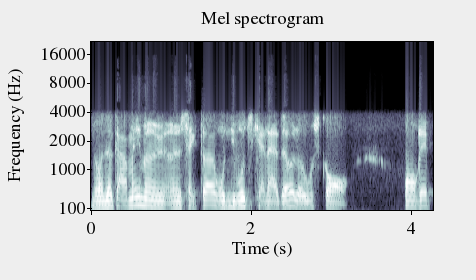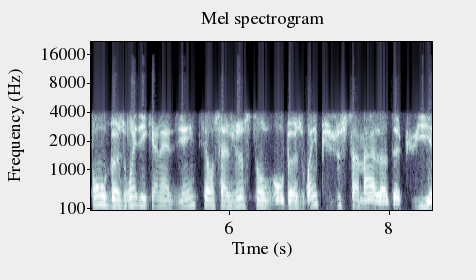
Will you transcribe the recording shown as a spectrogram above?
Mais on a quand même un, secteur au niveau du Canada là, où ce qu'on on répond aux besoins des Canadiens, on s'ajuste aux, besoins, puis justement, là, depuis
